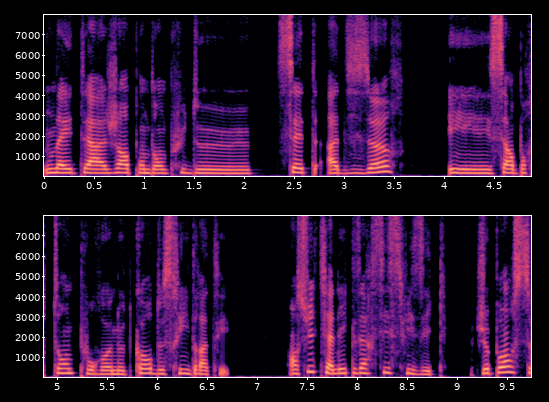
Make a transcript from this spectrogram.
on a été à jeun pendant plus de 7 à 10 heures et c'est important pour notre corps de se réhydrater. Ensuite, il y a l'exercice physique. Je pense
